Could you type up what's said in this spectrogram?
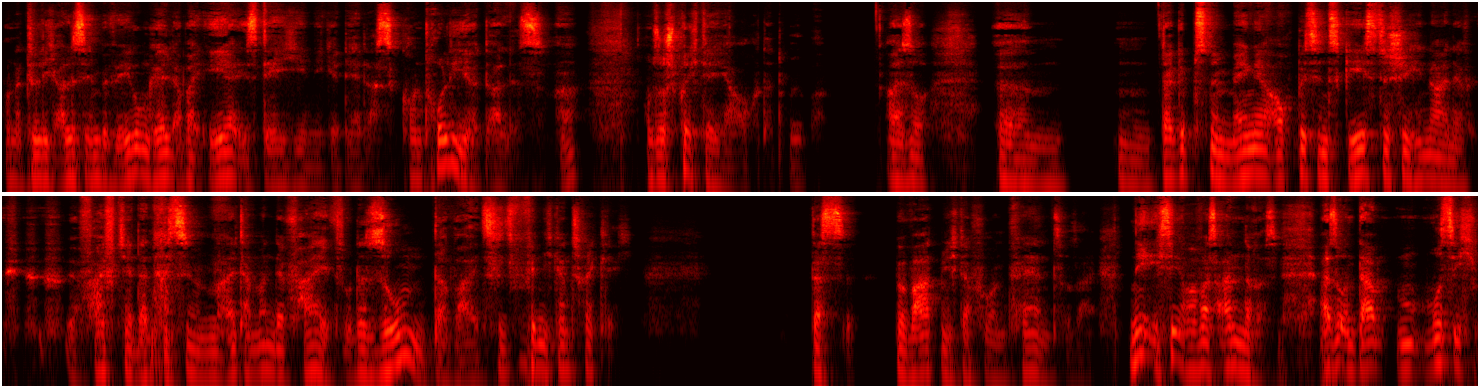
Und natürlich alles in Bewegung hält, aber er ist derjenige, der das kontrolliert alles. Ne? Und so spricht er ja auch darüber. Also ähm, da gibt's eine Menge auch bis ins Gestische hinein. Er, er pfeift ja dann als ein alter Mann, der pfeift oder summt dabei. Das finde ich ganz schrecklich. Das bewahrt mich davor, ein Fan zu sein. Nee, ich sehe aber was anderes. Also und da muss ich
